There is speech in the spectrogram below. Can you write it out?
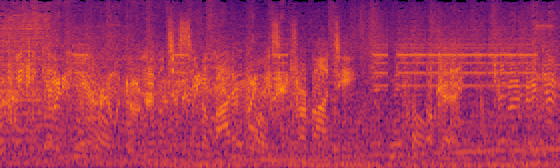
If we can get it here, we'll be able to save a lot of boys in Farbanti. Missile. Okay. Can I make it?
